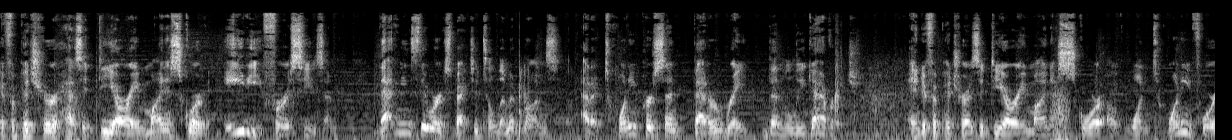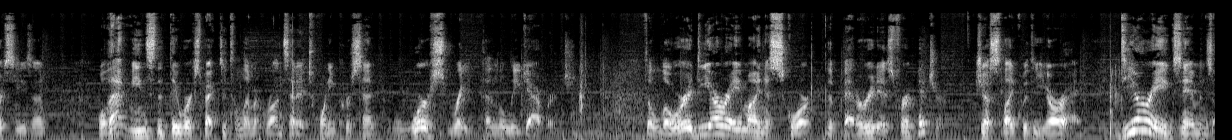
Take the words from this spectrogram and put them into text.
If a pitcher has a DRA minus score of 80 for a season, that means they were expected to limit runs at a 20% better rate than the league average. And if a pitcher has a DRA minus score of 120 for a season, well, that means that they were expected to limit runs at a 20% worse rate than the league average. The lower a DRA minus score, the better it is for a pitcher, just like with ERA. DRA examines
